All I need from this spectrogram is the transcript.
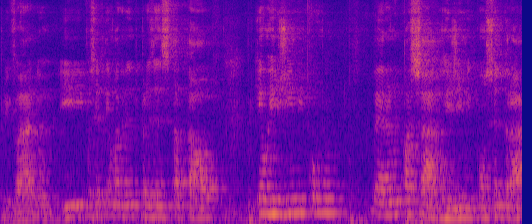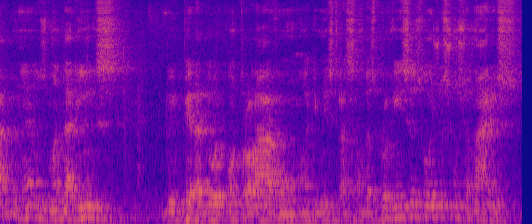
privado e você tem uma grande presença estatal, porque é um regime como era no passado, um regime concentrado, né? os mandarins do imperador controlavam a administração das províncias, hoje os funcionários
